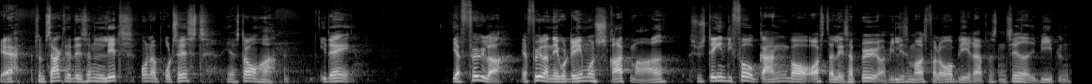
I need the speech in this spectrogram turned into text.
Ja, som sagt er det sådan lidt under protest, jeg står her i dag. Jeg føler, jeg føler Nicodemus ret meget. Jeg synes, det er en af de få gange, hvor os, der læser bøger, vi ligesom også får lov at blive repræsenteret i Bibelen.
